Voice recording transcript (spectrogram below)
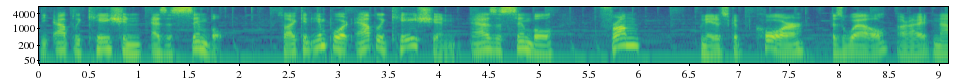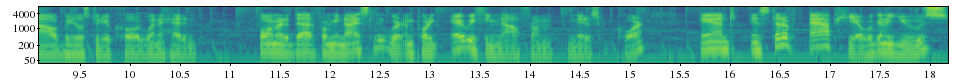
the application as a symbol. So I can import application as a symbol from NativeScript Core as well. All right, now Visual Studio Code went ahead and formatted that for me nicely. We're importing everything now from NativeScript Core. And instead of app here, we're gonna use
